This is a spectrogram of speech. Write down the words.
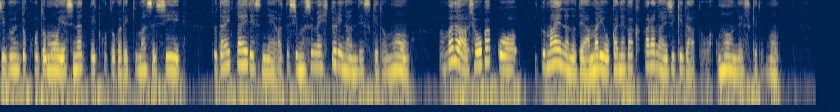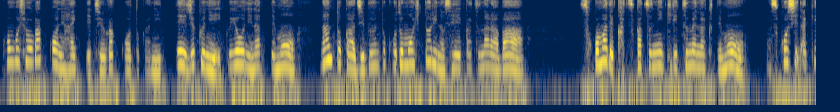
自分と子供を養っていくことができますし大体ですね私娘1人なんですけどもまだ小学校行く前なのであまりお金がかからない時期だとは思うんですけども今後小学校に入って中学校とかに行って塾に行くようになってもなんとか自分と子供一人の生活ならば、そこまでカツカツに切り詰めなくても、少しだけ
